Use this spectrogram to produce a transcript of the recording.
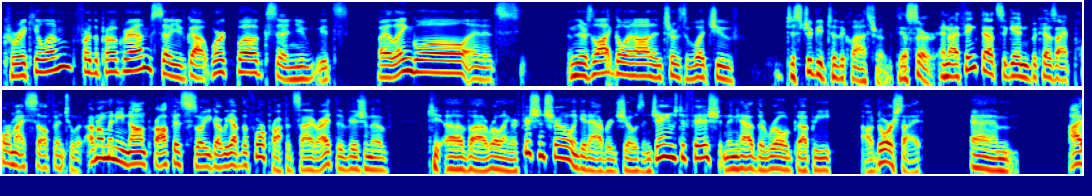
curriculum for the program. So you've got workbooks and you it's bilingual and it's mean there's a lot going on in terms of what you've distributed to the classrooms. Yes, sir. And I think that's again because I pour myself into it. I don't many nonprofits, so you got we have the for-profit side, right? The vision of of uh, Reel Anglers Fishing Show and get average Joes and James to fish, and then you have the Reel Guppy outdoor side. Um, I,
